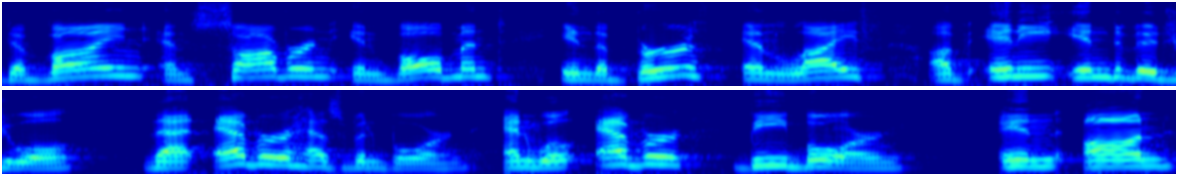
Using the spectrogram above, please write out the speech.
divine and sovereign involvement in the birth and life of any individual that ever has been born and will ever be born in on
